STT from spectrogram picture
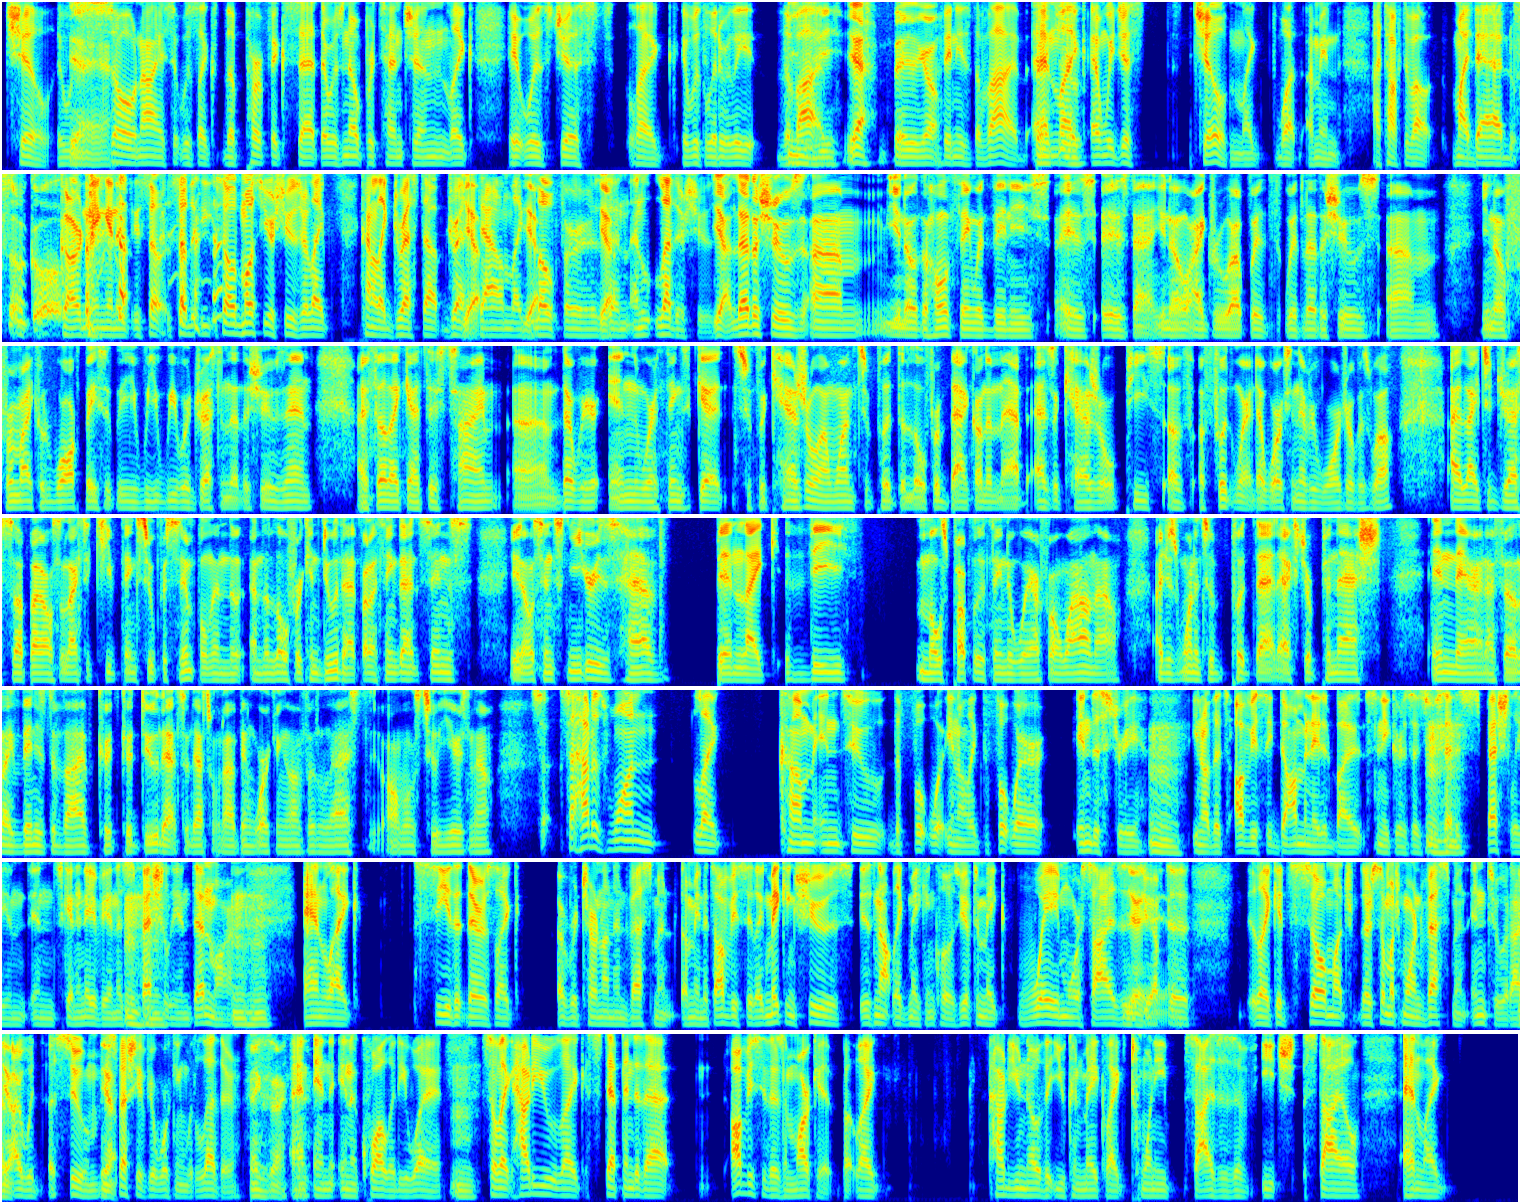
chill. It was Yeah, yeah. so nice. It was like the perfect set. There was no pretension. Like it was just like it was literally the vibe. Yeah, there you go. Vinny's the vibe. Thank and you. like and we just chilled and like what I mean, I talked about my dad So cool. gardening and it, so so the, so most of your shoes are like kind of like dressed up, dressed Yeah. down, like Yeah. loafers Yeah. and, and leather shoes. Yeah, leather shoes. Um, you know, the whole thing with Vinny's is is that you know I grew up with with leather shoes. Um, you know, from I could walk. Basically, we we were dressed in leather shoes, and I felt like at this time um, that we're in, where things get super casual, I want to put the loafer back on the map as a casual piece of, of footwear that works in every wardrobe as well. I like to dress up. I also like to keep things super simple, and the and the loafer can do that. But I think that since you know, since sneakers have been like the most popular thing to wear for a while now. I just wanted to put that extra panache in there, and I felt like Vinny's the vibe could could do that. So that's what I've been working on for the last almost two years now. So so how does one like come into the footwear, you know, like the footwear industry, Mm, you know, that's obviously dominated by sneakers, as you said, Mhm. especially in, in Scandinavia and especially in Denmark, hmm and like see that there's like a return on investment. I mean, it's obviously like making shoes is not like making clothes. You have to make way more sizes. Yeah, you yeah, have to like it's so much there's so much more investment into it, I, Yeah. I would assume, Yeah. especially if you're working with leather Exactly. and in in a quality way. Mm. So like how do you like step into that? Obviously there's a market, but like how do you know that you can make like 20 sizes of each style and like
